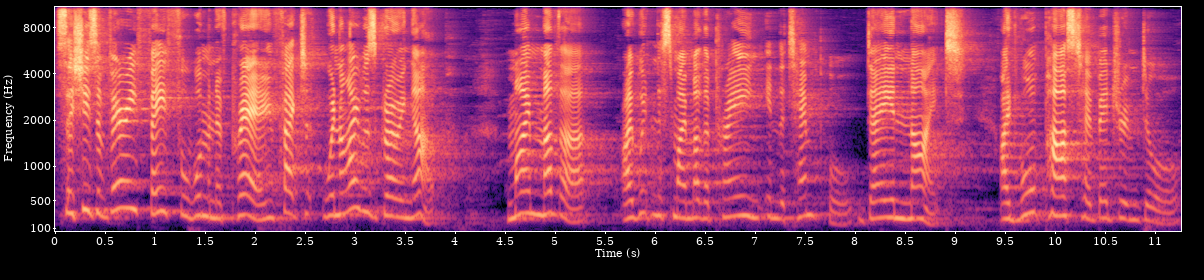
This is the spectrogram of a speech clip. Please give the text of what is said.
So she's a very faithful woman of prayer. In fact, when I was growing up, my mother, I witnessed my mother praying in the temple day and night I'd walk past her bedroom door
